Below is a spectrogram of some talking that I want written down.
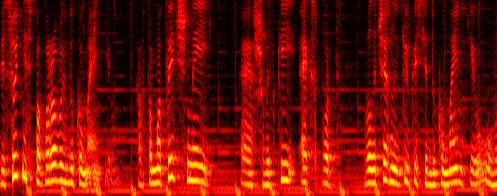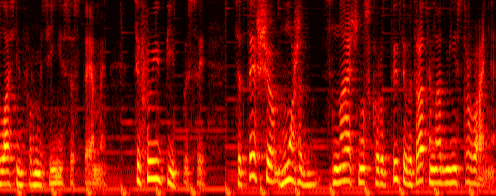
Відсутність паперових документів, автоматичний е, швидкий експорт величезної кількості документів у власні інформаційні системи, цифрові підписи це те, що може значно скоротити витрати на адміністрування,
